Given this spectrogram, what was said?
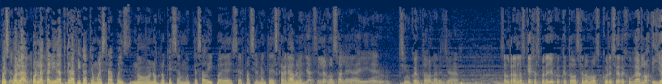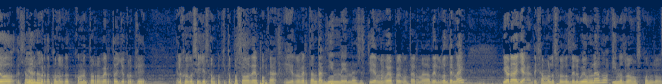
Pues por la por la calidad gráfica que muestra, pues no no creo que sea muy pesado y puede ser fácilmente descargable. Esperemos, Ya si luego sale ahí en 50 dólares ya saldrán las quejas, pero yo creo que todos tenemos curiosidad de jugarlo. Y yo estaba Yo de no. acuerdo con algo que comentó Roberto. Yo creo que el juego sí ya está un poquito pasado de época. y Roberto anda bien nena, así es que ya no le voy a preguntar nada del GoldenEye. Y ahora ya, dejamos los juegos del Wii a un lado y nos vamos con lo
